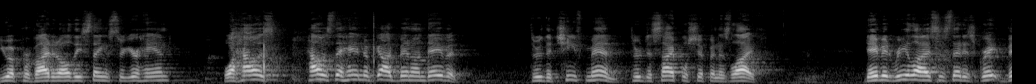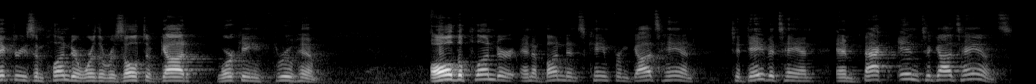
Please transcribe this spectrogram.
You have provided all these things through your hand. Well, how, is, how has the hand of God been on David? Through the chief men, through discipleship in his life. David realizes that his great victories and plunder were the result of God working through him. All the plunder and abundance came from God's hand to David's hand and back into God's hands.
